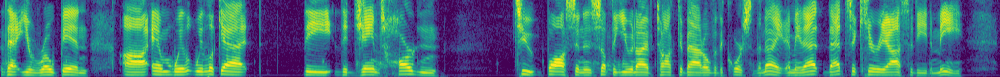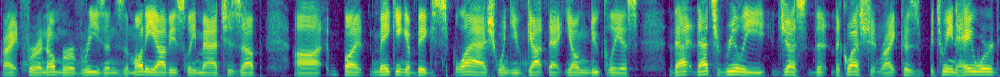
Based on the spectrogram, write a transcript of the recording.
that you rope in uh, and we, we look at the the james harden to Boston is something you and I have talked about over the course of the night. I mean that that's a curiosity to me, right? For a number of reasons, the money obviously matches up, uh, but making a big splash when you've got that young nucleus, that that's really just the the question, right? Because between Hayward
